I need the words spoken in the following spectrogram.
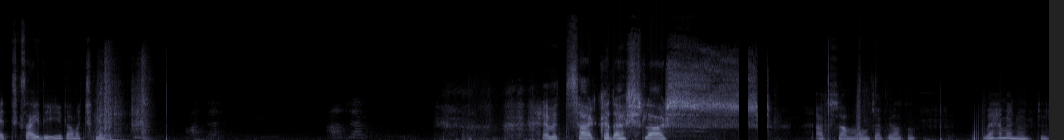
Et çıksaydı iyiydi ama çıkmadı. Evet arkadaşlar. Akşam olacak birazdan. Ve hemen öldü.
